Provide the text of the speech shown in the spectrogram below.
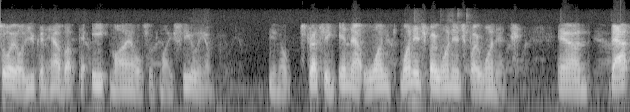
soil, you can have up to eight miles of mycelium, you know, stretching in that one one inch by one inch by one inch. And that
